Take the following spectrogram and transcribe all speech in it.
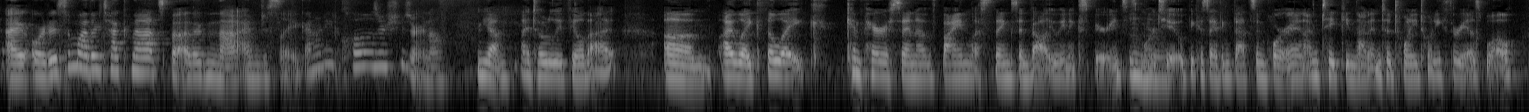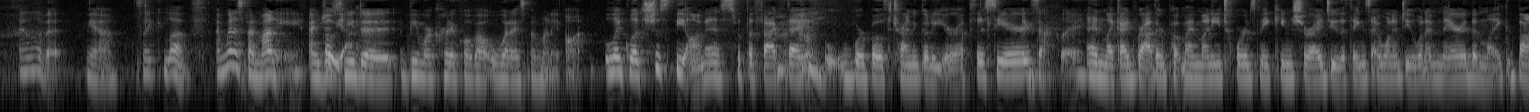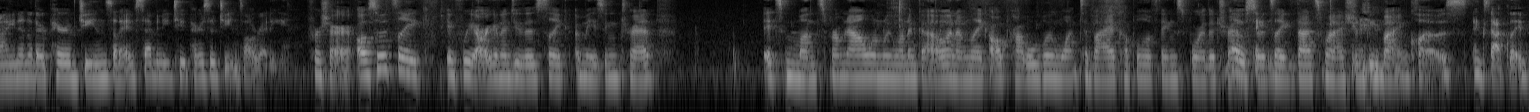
I ordered some WeatherTech mats, but other than that, I'm just like I don't need clothes or shoes right now. Yeah, I totally feel that. Um, I like the like comparison of buying less things and valuing experiences more too because I think that's important. I'm taking that into 2023 as well. I love it. Yeah, it's like Love. I'm gonna spend money. I oh, just yeah. need to be more critical about what I spend money on. Like let's just be honest with the fact that we're both trying to go to Europe this year. Exactly. And like I'd rather put my money towards making sure I do the things I want to do when I'm there than like buying another pair of jeans that I have 72 pairs of jeans already. For sure. Also, it's like if we are gonna do this like amazing trip, it's months from now when we want to go, and I'm like, I'll probably want to buy a couple of things for the trip. Oh, so it's like that's when I should be buying clothes. Exactly.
